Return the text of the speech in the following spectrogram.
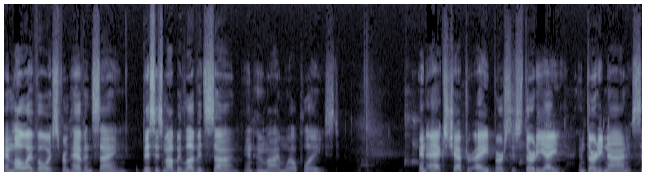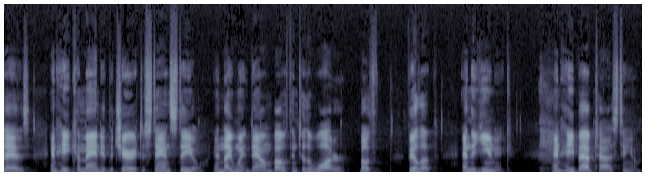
And lo, a voice from heaven saying, this is my beloved Son, in whom I am well pleased. In Acts chapter 8, verses 38 and 39, it says, And he commanded the chariot to stand still, and they went down both into the water, both Philip and the eunuch, and he baptized him.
